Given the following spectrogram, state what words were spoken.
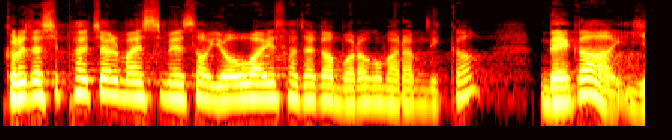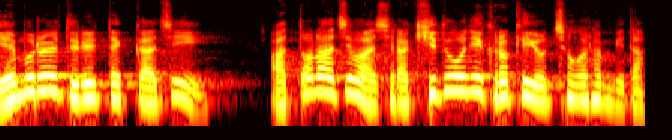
그러자 18절 말씀에서 여호와의 사자가 뭐라고 말합니까? 내가 예물을 드릴 때까지 아 떠나지 마시라. 기도원이 그렇게 요청을 합니다.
